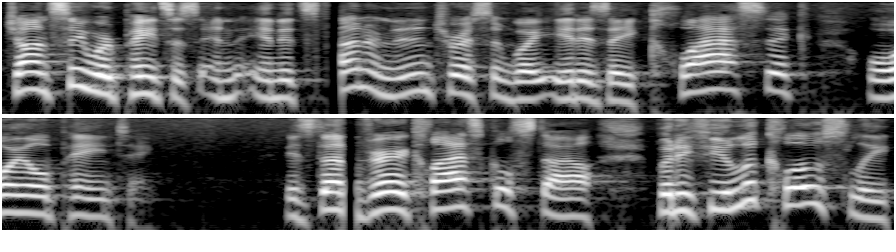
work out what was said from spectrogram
John Swihart paints this, and, and it's done in an interesting way. It is a classic oil painting. It's done very classical style, but if you look closely,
